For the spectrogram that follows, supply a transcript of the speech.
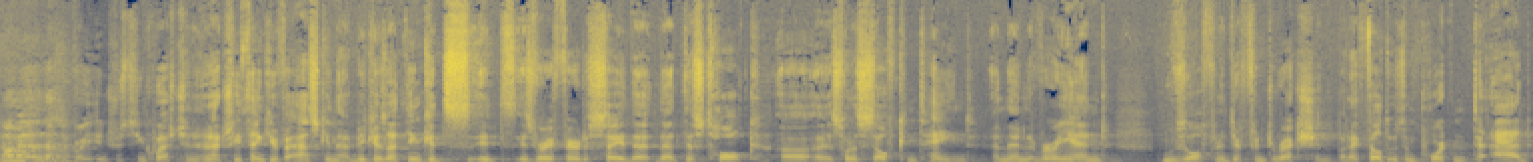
No, I mean, that's a very interesting question. And actually, thank you for asking that because I think it's, it's, it's very fair to say that, that this talk uh, is sort of self contained and then at the very end moves off in a different direction. But I felt it was important to add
